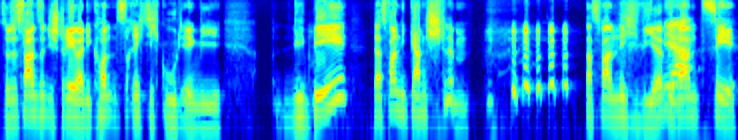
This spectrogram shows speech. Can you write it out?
So, das waren so die Streber, die konnten es richtig gut irgendwie. Die B, das waren die ganz schlimmen. Das waren nicht wir, wir Ja. waren C.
